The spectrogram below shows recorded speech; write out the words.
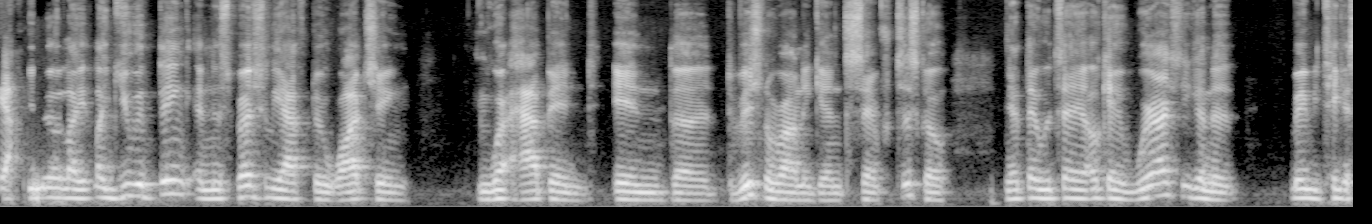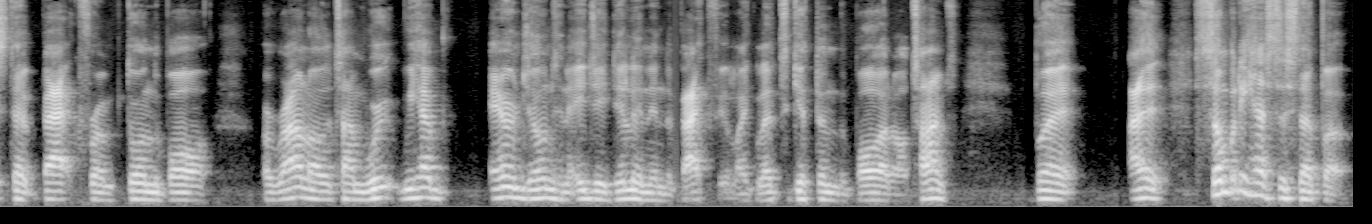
Yeah, you know, like like you would think, and especially after watching what happened in the divisional round against San Francisco, that they would say, okay, we're actually going to maybe take a step back from throwing the ball around all the time. We we have Aaron Jones and AJ Dillon in the backfield. Like, let's get them the ball at all times. But I somebody has to step up,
